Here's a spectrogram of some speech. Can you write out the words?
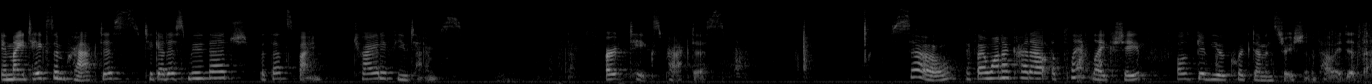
It might take some practice to get a smooth edge, but that's fine. Try it a few times. Art takes practice. So if I want to cut out a plant-like shape, I'll give you a quick demonstration of how I did that.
